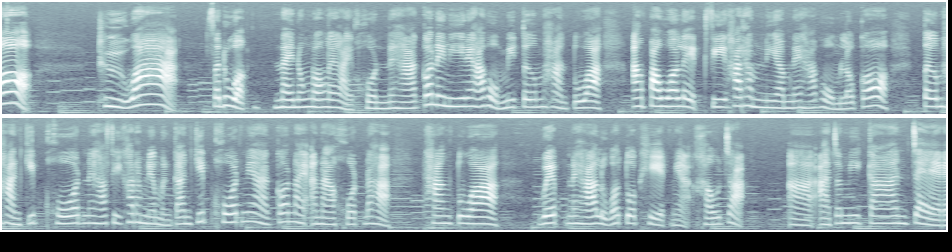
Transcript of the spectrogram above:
ก็ถือว่าสะดวกในน้องๆหลาย ๆ คนนะคะ ก็ในนี้นะคะผมมีเติมผ่านตัวอังเปาวอลเล็ตฟรีค่าธรรมเนียมนะคะผมแล้วก็เติมผ่านกิฟต์โค้ดนะคะฟรีค่าธรรมเนียมเหมือนกันกิฟต์โค้ดเนี่ยก็ในอนาคตนะคะทางตัวเว็บนะคะหรือว่าตัวเพจเนี่ยเขาจะอาอาจจะมีการแจก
